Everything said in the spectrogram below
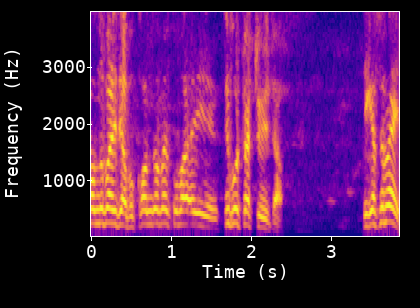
চন্দ্রবাড়ি যাব চন্দ্রবাড়ি কুমার এই ফ্যাক্টরিটা ঠিক আছে ভাই?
